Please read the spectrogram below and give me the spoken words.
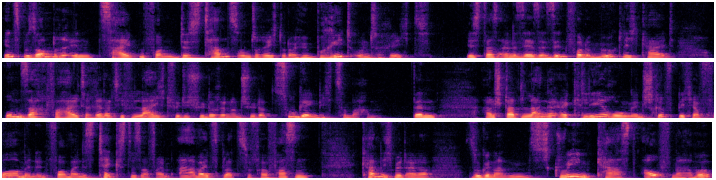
Insbesondere in Zeiten von Distanzunterricht oder Hybridunterricht ist das eine sehr, sehr sinnvolle Möglichkeit, um Sachverhalte relativ leicht für die Schülerinnen und Schüler zugänglich zu machen. Denn anstatt lange Erklärungen in schriftlicher Form, in Form eines Textes auf einem Arbeitsblatt zu verfassen, kann ich mit einer sogenannten Screencast-Aufnahme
